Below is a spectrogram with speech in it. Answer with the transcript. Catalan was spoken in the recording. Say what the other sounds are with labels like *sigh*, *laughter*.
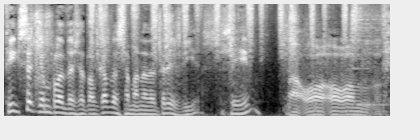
Fixa que hem plantejat el cap de setmana de 3 dies. Sí. Ah, o, o, o,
